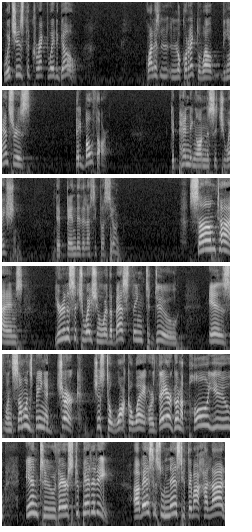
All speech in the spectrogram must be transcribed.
Which is the correct way to go? ¿Cuál es lo correcto? Well, the answer is they both are, depending on the situation. Depende de la situación. Sometimes you're in a situation where the best thing to do is when someone's being a jerk, just to walk away, or they are going to pull you into their stupidity. A veces un necio te va a jalar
